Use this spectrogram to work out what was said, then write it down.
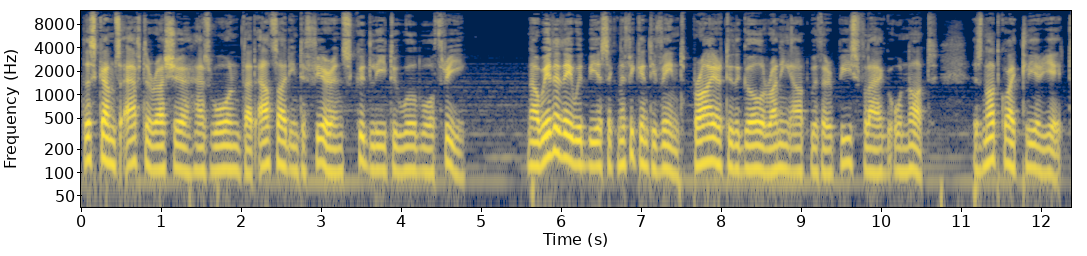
This comes after Russia has warned that outside interference could lead to World War III. Now, whether there would be a significant event prior to the girl running out with her peace flag or not is not quite clear yet,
